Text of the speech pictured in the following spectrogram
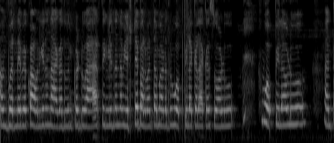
ಅವ್ನು ಬರಲೇಬೇಕು ಅವನಿಗೆ ನಾನು ಆಗೋದು ಅನ್ಕೊಂಡು ಆರು ತಿಂಗಳಿಂದ ನಾವು ಎಷ್ಟೇ ಬಲವಂತ ಮಾಡಿದ್ರು ಒಪ್ಪಿಲ್ಲ ಕಲಾಕಾಸು ಅವಳು. ಒಪ್ಪಿಲ್ಲ ಅವಳು. ಅಂತ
